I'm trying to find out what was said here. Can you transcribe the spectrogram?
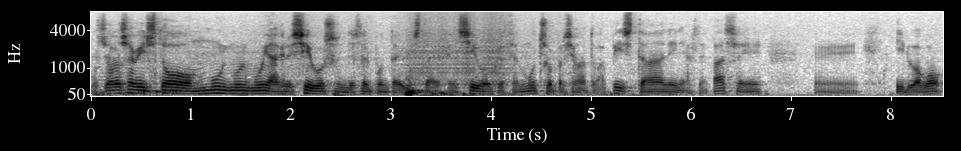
Pues yo los he visto muy, muy, muy agresivos desde el punto de vista defensivo, crecen mucho, presión a toda pista, líneas de pase. Eh, y luego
